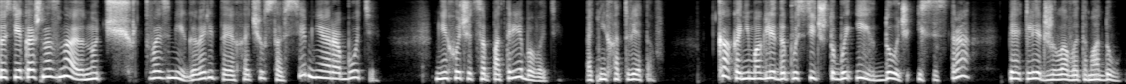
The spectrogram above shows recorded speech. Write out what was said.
То есть я, конечно, знаю, но, черт возьми, говорить-то я хочу совсем не о работе. Мне хочется потребовать от них ответов. Как они могли допустить, чтобы их дочь и сестра пять лет жила в этом аду?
